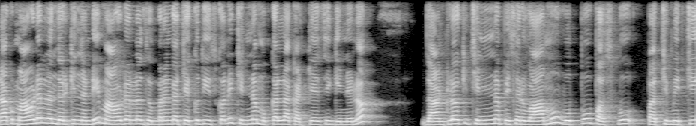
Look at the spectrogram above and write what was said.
నాకు మామిడల్లం దొరికిందండి. మామిడల్లం శుభ్రంగా చెక్కు తీసుకొని చిన్న ముక్కల్లా కట్ చేసి గిన్నెలో దాంట్లోకి చిన్న పిసరు వాము ఉప్పు పసుపు పచ్చిమిర్చి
